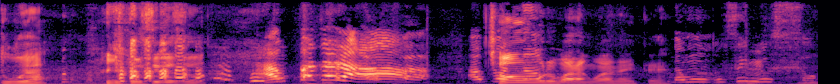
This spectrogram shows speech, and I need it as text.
누구야? 이렇게 못생겼어? 아빠잖아. 아빠 처음으로 말한 거야 나 이때. 너, 너무 못생겼어.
